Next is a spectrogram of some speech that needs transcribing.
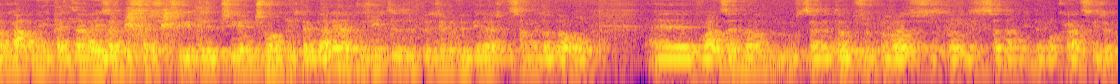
lokalne i tak dalej, zapisać, y, przyjąć członków i tak dalej, ale później będziemy wybierać od samego dołu e, władzę. No, chcemy to przeprowadzić zgodnie z zasadami demokracji, żeby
